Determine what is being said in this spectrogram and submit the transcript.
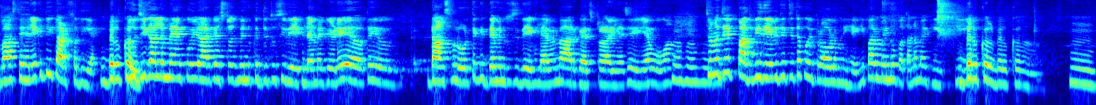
ਵਾਸਤੇ ਹਰੇਕ ਦੀ ਤੜਫਦੀ ਹੈ ਬਿਲਕੁਲ। ਦੂਜੀ ਗੱਲ ਮੈਂ ਕੋਈ ਆਰਕੈਸਟਰਾ ਮੈਨੂੰ ਕਿੱਦੇ ਤੁਸੀਂ ਵੇਖ ਲਿਆ ਮੈਂ ਕਿਹੜੇ ਅਹ, ਤੇ ਡਾਂਸ ਫਲੋਰ ਤੇ ਕਿੱਦੇ ਮੈਨੂੰ ਤੁਸੀਂ ਦੇਖ ਲਿਆ ਵੀ ਮੈਂ ਆਰਕੈਸਟਰਾ ਆਈਆਂ ਚ ਇਹ ਆ ਉਹ ਆ। ਚਲੋ ਜੇ ਪਦਵੀ ਦੇ ਵੀ ਦਿੱਤੀ ਤਾਂ ਕੋਈ ਪ੍ਰੋਬਲਮ ਨਹੀਂ ਹੈਗੀ ਪਰ ਮੈਨੂੰ ਪਤਾ ਨਾ ਮੈਂ ਕੀ ਕੀ ਬਿਲਕੁਲ ਬਿਲਕੁਲ। ਹੂੰ।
